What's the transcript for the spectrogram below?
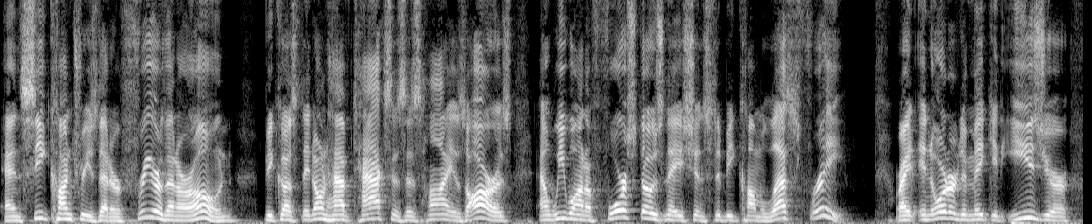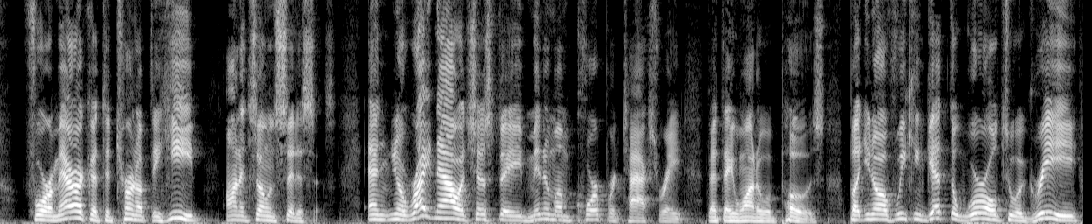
and see countries that are freer than our own because they don't have taxes as high as ours, and we want to force those nations to become less free, right, in order to make it easier for America to turn up the heat on its own citizens. And, you know, right now it's just a minimum corporate tax rate that they want to impose. But, you know, if we can get the world to agree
